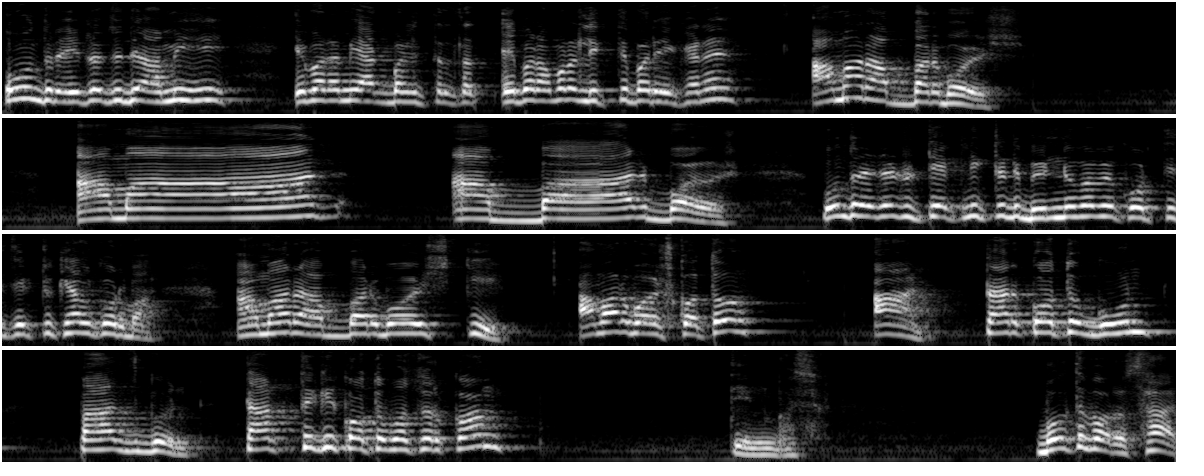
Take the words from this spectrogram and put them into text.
বন্ধুরা, এটা যদি আমি, এবার আমি একবার লিখতে এবার আমরা লিখতে পারি এখানে, আমার আব্বার বয়স। আমার আব্বার বয়স। বন্ধুরা, এটা একটু টেকনিকটা একটু ভিন্নভাবে করতেছে, একটু খেয়াল করবা। আমার আব্বার বয়স কি? আমার বয়স কত? আট। তার কত গুণ? পাঁচ গুণ। তার থেকে কত বছর কম? তিন বছর। বলতে পারো, স্যার,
